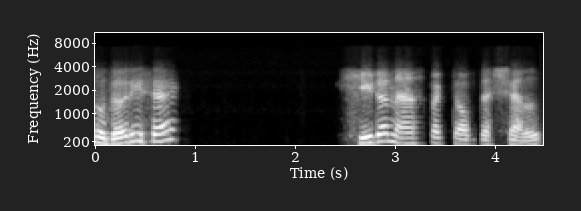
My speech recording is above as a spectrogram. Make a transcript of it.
So there is a hidden aspect of the shell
